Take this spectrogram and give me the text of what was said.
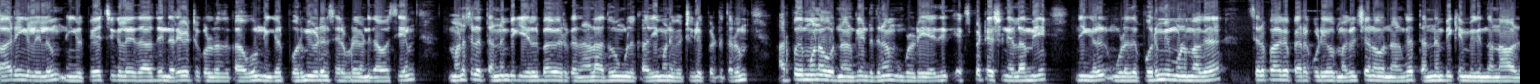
காரியங்களிலும் நீங்கள் பேச்சுக்களை ஏதாவது நிறைவேற்றிக் கொள்வதற்காகவும் நீங்கள் பொறுமையுடன் செயல்பட வேண்டியது அவசியம். மனசில் தன்னம்பிக்கை இயல்பாக இருக்கிறதுனால அதுவும் உங்களுக்கு அதிகமான வெற்றிகளை பெற்றுத்தரும். அற்புதமான ஒரு நாளுக்கு இன்று தினம். உங்களுடைய எக்ஸ்பெக்டேஷன் எல்லாமே நீங்கள் உங்களது பொறுமை மூலமாக மூலமாக சிறப்பாக பெறக்கூடிய ஒரு மகிழ்ச்சியான ஒரு நாளுங்க. தன்னம்பிக்கை மிகுந்த நாள்.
